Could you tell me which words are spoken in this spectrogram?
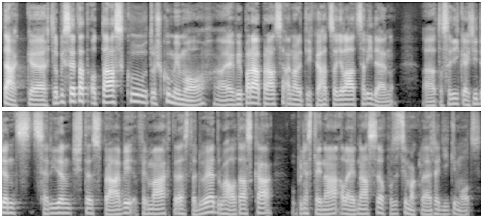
Tak, chtěl bych se zeptat otázku trošku mimo, jak vypadá práce analytika, co dělá celý den. To sedí každý den, celý den čte zprávy o firmách, které sleduje. Druhá otázka, úplně stejná, ale jedná se o pozici makléře, díky moc.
